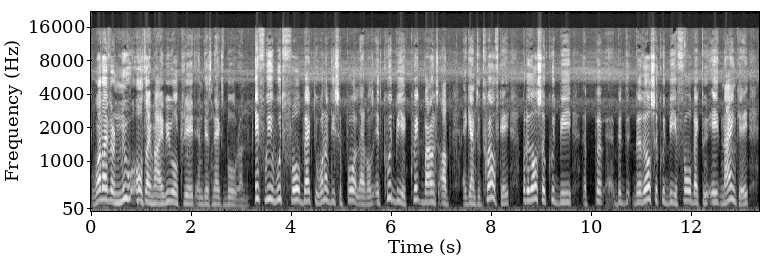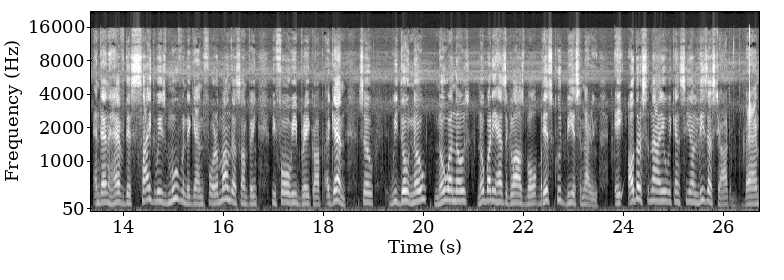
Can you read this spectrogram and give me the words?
whatever new all-time high we will create in this next bull run. If we would fall back to one of these support levels it could be a quick bounce up again to 12k but it also could be a, but, but it also could be a fallback to 8 9k and then have this sideways movement again for a month or something before we break up again so we don't know, no one knows, nobody has a glass ball, but this could be a scenario. A other scenario we can see on Lisa's chart, bam,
